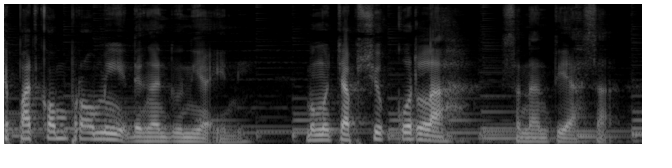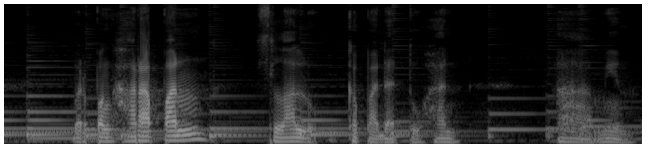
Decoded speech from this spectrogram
cepat kompromi dengan dunia ini. Mengucap syukurlah senantiasa, berpengharapan selalu kepada Tuhan. Amin.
